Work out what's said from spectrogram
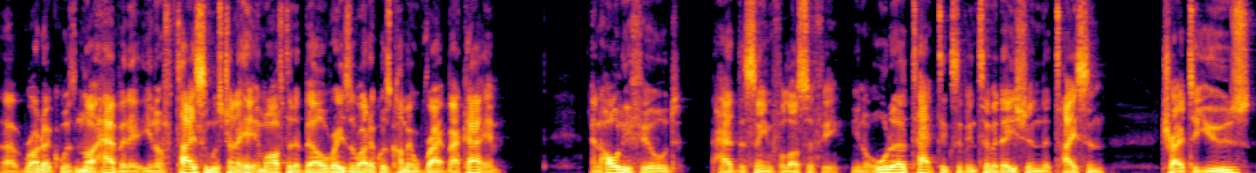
uh, Ruddock was not having it. You know, if Tyson was trying to hit him after the bell, Razor Ruddock was coming right back at him. And Holyfield had the same philosophy. You know, all the tactics of intimidation that Tyson tried to use,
